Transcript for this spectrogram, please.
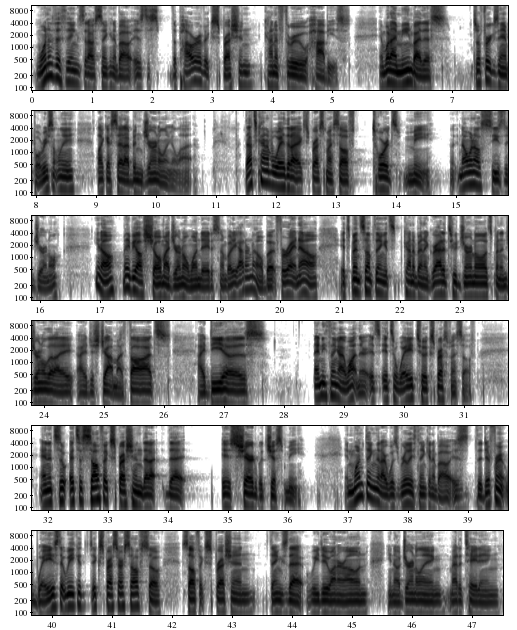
One of the things that I was thinking about is this, the power of expression kind of through hobbies. And what I mean by this so, for example, recently, like I said, I've been journaling a lot. That's kind of a way that I express myself towards me. No one else sees the journal. You know, maybe I'll show my journal one day to somebody. I don't know. But for right now, it's been something, it's kind of been a gratitude journal. It's been a journal that I, I just jot my thoughts, ideas, anything I want in there. It's, it's a way to express myself. And it's a, it's a self expression that, that is shared with just me. And one thing that I was really thinking about is the different ways that we could express ourselves. So, self expression, things that we do on our own, you know, journaling, meditating,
